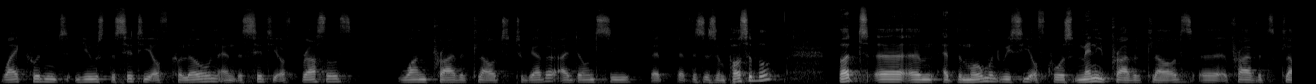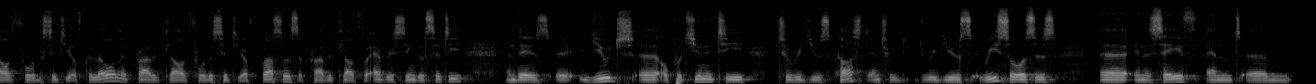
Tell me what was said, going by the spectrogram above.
Why couldn't use the city of Cologne and the city of Brussels one private cloud together. I don't see that, that this is impossible. But uh, um, at the moment, we see, of course, many private clouds, uh, a private cloud for the city of Cologne, a private cloud for the city of Brussels, a private cloud for every single city. And there's a huge uh, opportunity to reduce cost and to, to reduce resources uh, in a safe and, um,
